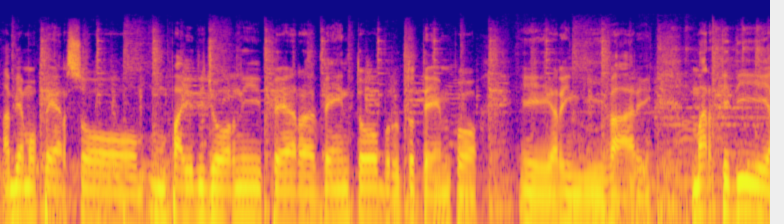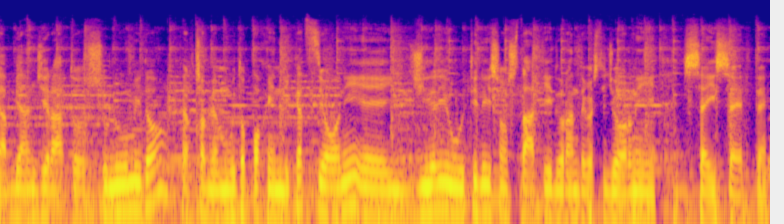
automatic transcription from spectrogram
abbiamo perso un paio di giorni per vento, brutto tempo e rinvii vari. Martedì abbiamo girato sull'umido, perciò abbiamo avuto poche indicazioni e i giri utili sono stati durante questi giorni 6-7.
